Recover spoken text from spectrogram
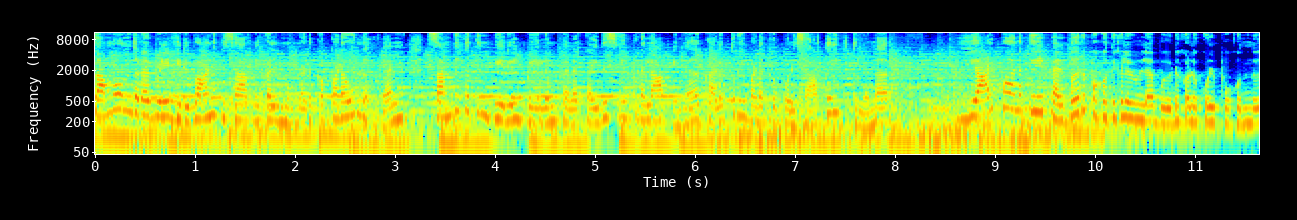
சம்பவம் தொடர்பில் விரிவான விசாரணைகள் முன்னெடுக்கப்பட உள்ளதுடன் சந்தேகத்தின் பேரில் மேலும் பலர் கைது செய்யப்படலாம் என களத்துறை வடக்கு போலீசார் தெரிவித்துள்ளனர். யாழ்ப்பாணத்தில் பல்வேறு பகுதிகளில் உள்ள வீடுகளுக்குள் புகுந்து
